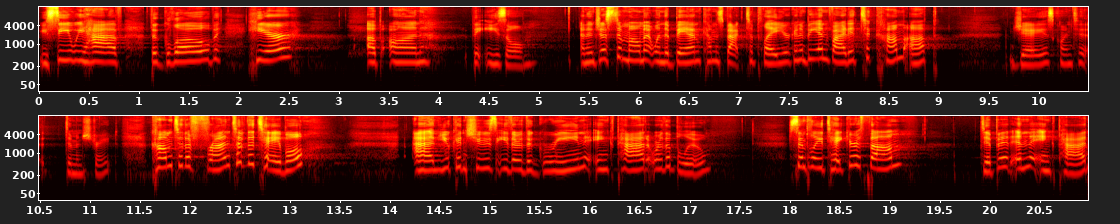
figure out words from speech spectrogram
You see, we have the globe here up on the easel. And in just a moment, when the band comes back to play, you're going to be invited to come up. Jay is going to demonstrate. Come to the front of the table, and you can choose either the green ink pad or the blue. Simply take your thumb, dip it in the ink pad,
